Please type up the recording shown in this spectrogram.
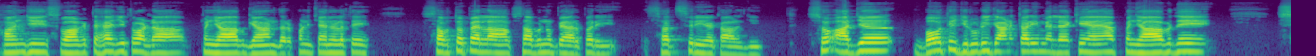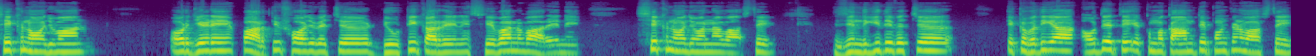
ਹਾਂਜੀ, ਸਵਾਗਤ ਹੈ ਜੀ ਤੁਹਾਡਾ ਪੰਜਾਬ ਗਿਆਨ ਦਰਪਣ ਚੈਨਲ ਤੇ। ਸਭ ਤੋਂ ਪਹਿਲਾਂ ਆਪ ਸਭ ਨੂੰ ਪਿਆਰ ਭਰੀ ਸਤਿ ਸ੍ਰੀ ਅਕਾਲ ਜੀ। ਸੋ ਅੱਜ ਬਹੁਤ ਹੀ ਜ਼ਰੂਰੀ ਜਾਣਕਾਰੀ ਮੈਂ ਲੈ ਕੇ ਆਇਆ ਪੰਜਾਬ ਦੇ ਸਿੱਖ ਨੌਜਵਾਨ ਔਰ ਜਿਹੜੇ ਭਾਰਤੀ ਫੌਜ ਵਿੱਚ ਡਿਊਟੀ ਕਰ ਰਹੇ ਨੇ, ਸੇਵਾ ਨਿਭਾ ਰਹੇ ਨੇ ਸਿੱਖ ਨੌਜਵਾਨਾਂ ਵਾਸਤੇ, ਜ਼ਿੰਦਗੀ ਦੇ ਵਿੱਚ ਇੱਕ ਵਧੀਆ ਅਹੁਦੇ ਤੇ, ਇੱਕ ਮੁਕਾਮ ਤੇ ਪਹੁੰਚਣ ਵਾਸਤੇ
